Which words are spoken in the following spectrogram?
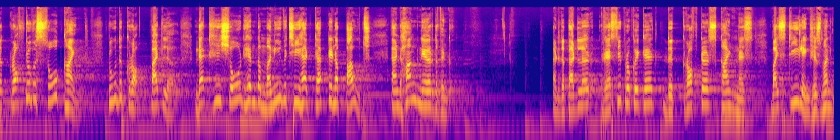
The crofter was so kind to the peddler that he showed him the money which he had kept in a pouch and hung near the window. And the peddler reciprocated the crofter's kindness by stealing his money.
